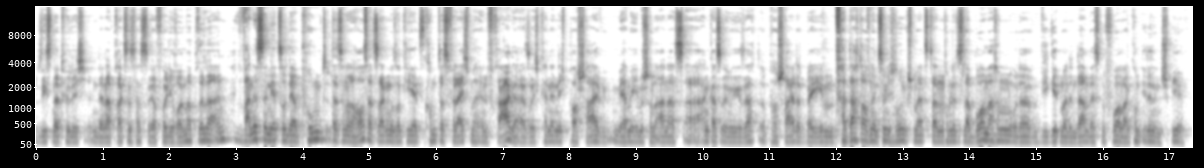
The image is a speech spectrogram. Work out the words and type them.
siehst natürlich, in deiner Praxis hast du ja voll die Rheumabrille an. Wann ist denn jetzt so der Punkt, dass du ein Hausarzt sagen muss, okay, jetzt kommt das vielleicht mal in Frage? Also ich kann ja nicht pauschal, wir haben ja eben schon Anas äh, Ankers irgendwie gesagt, äh, pauschal dann bei jedem Verdacht auf einen entzündlichen Rückenschmerz dann ein komplettes Labor machen oder wie geht man denn da am besten vor? Wann kommt ihr denn ins Spiel?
